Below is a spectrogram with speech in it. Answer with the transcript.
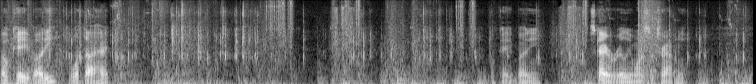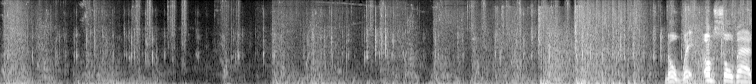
Okay, buddy. What the heck? Okay, buddy. This guy really wants to trap me. No, way, I'm so bad.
